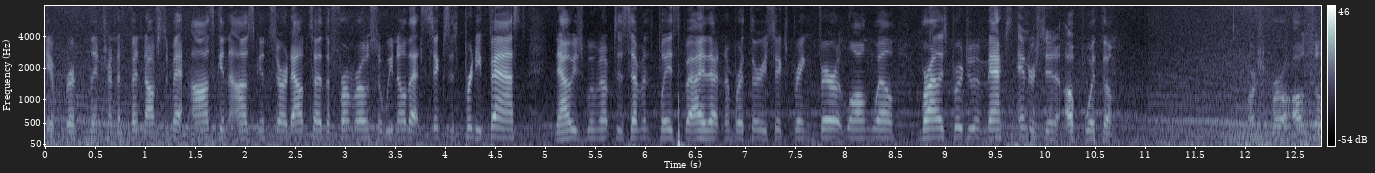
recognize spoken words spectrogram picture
You have Griffin Lynn trying to fend off Samet Oskin. Oskin started outside the front row, so we know that six is pretty fast. Now he's moving up to seventh place by that number 36, bringing Ferret Longwell, Riley Spurgeon, and Max Anderson up with them. Marshall also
